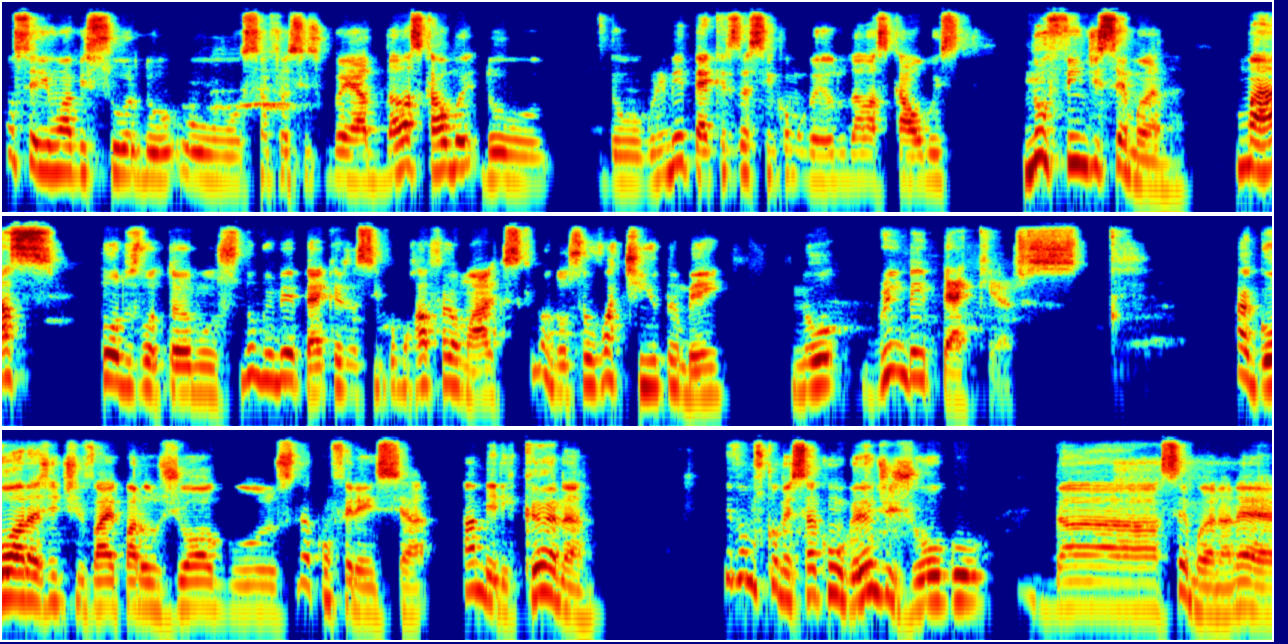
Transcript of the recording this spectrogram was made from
não seria um absurdo o São Francisco ganhar do Dallas Cowboys, do, do Green Bay Packers, assim como ganhou do Dallas Cowboys no fim de semana mas todos votamos no Green Bay Packers, assim como Rafael Marques, que mandou seu votinho também no Green Bay Packers. Agora a gente vai para os jogos da Conferência Americana e vamos começar com o grande jogo da semana, né?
